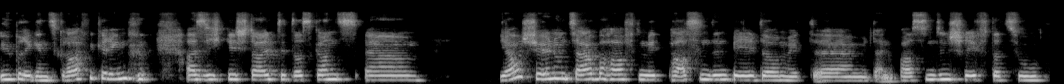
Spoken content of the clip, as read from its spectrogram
übrigens Grafikerin, also ich gestalte das ganz ähm, ja, schön und zauberhaft mit passenden Bildern, mit, äh, mit einer passenden Schrift dazu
